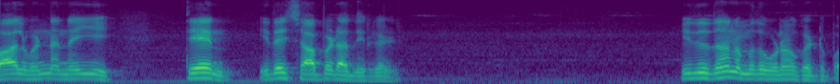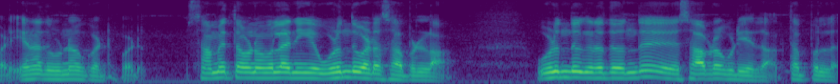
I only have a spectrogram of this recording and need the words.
பால் வெண்ணெய் நெய் தேன் இதை சாப்பிடாதீர்கள். இதுதான் நமது உணவு கட்டுப்பாடு எனது உணவு கட்டுப்பாடு. சமைத்த உணவில் நீங்கள் உளுந்து வடை சாப்பிடலாம். உளுந்துங்கிறது வந்து சாப்பிடக்கூடியது தான் தப்பு இல்லை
